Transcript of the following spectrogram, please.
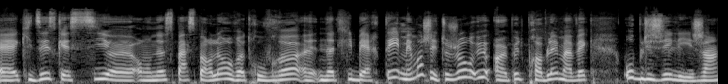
euh, qui disent que si euh, on a ce passeport-là, on retrouvera notre liberté. Mais moi, j'ai toujours eu un peu de problème avec obliger les gens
